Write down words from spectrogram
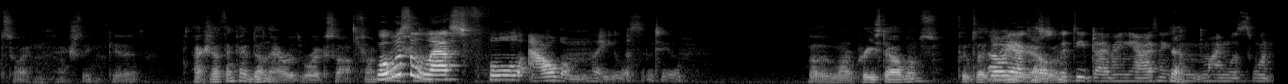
so I can actually get it. Actually, I think I've done that with Röyksopp. So I'm What pretty was the last full album that you listened to? Uh, one of Priest albums. Couldn't tell you Oh yeah, the because with deep diving, yeah, I think Yeah. mine was one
